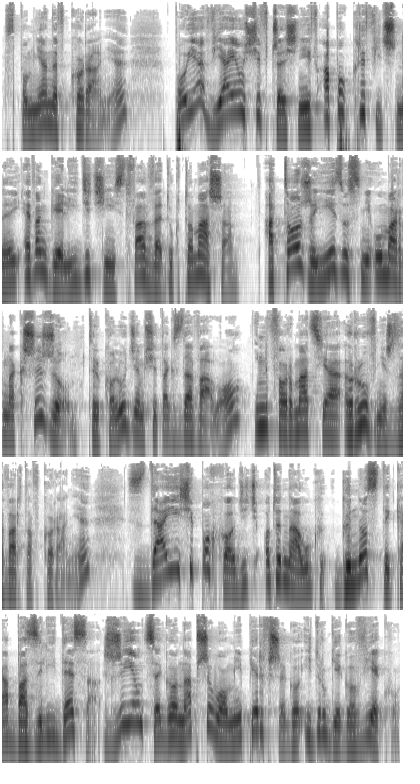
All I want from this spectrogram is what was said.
wspomniane w Koranie, pojawiają się wcześniej w apokryficznej Ewangelii dzieciństwa według Tomasza. A to, że Jezus nie umarł na krzyżu, tylko ludziom się tak zdawało, informacja również zawarta w Koranie, zdaje się pochodzić od nauk gnostyka Bazylidesa, żyjącego na przełomie I i II wieku.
